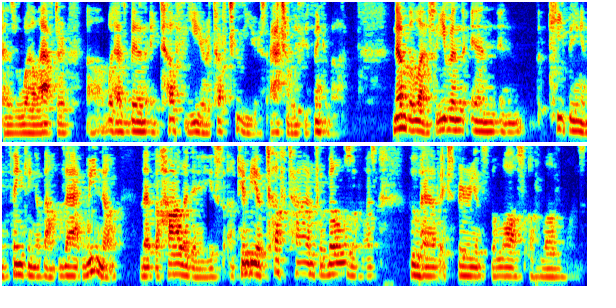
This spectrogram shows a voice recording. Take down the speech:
as well after uh, what has been a tough year, a tough two years, actually, if you think about it. Nevertheless, even in, in keeping and thinking about that, we know that the holidays uh, can be a tough time for those of us who have experienced the loss of loved ones.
